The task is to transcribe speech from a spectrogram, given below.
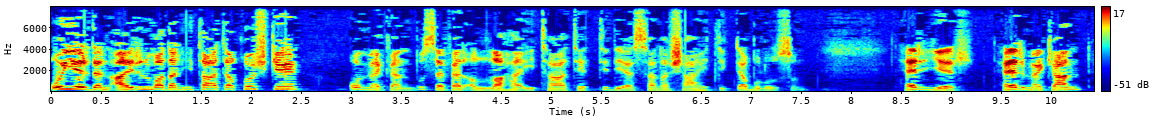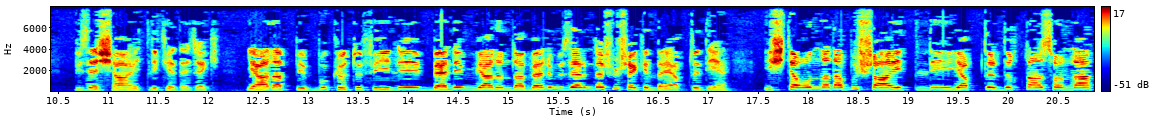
o yerden ayrılmadan itaate koş ki o mekan bu sefer Allah'a itaat etti diye sana şahitlikte bulunsun. Her yer, her mekan bize şahitlik edecek. Ya Rabbi bu kötü fiili benim yanımda, benim üzerimde şu şekilde yaptı diye. İşte onlara bu şahitliği yaptırdıktan sonra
